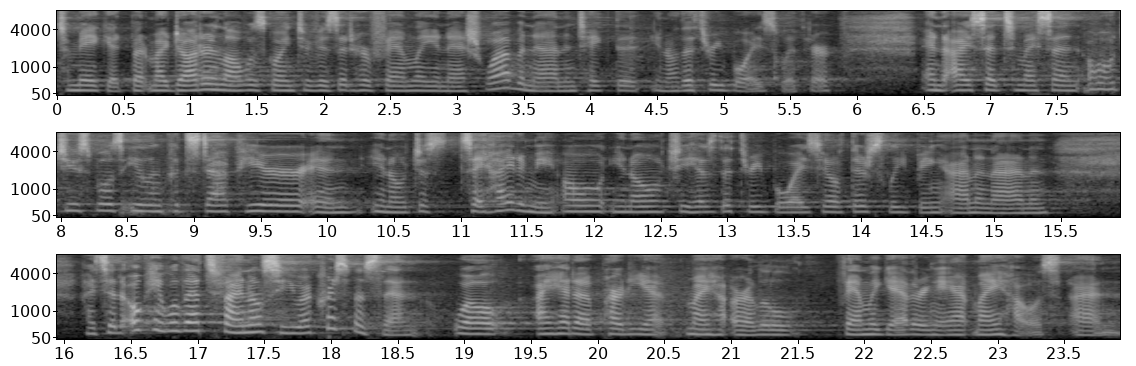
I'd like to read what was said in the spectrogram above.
to make it. But my daughter-in-law was going to visit her family in Ashwaubenon and take the, you know, the three boys with her. And I said to my son, "Oh, do you suppose Elin could stop here and, you know, just say hi to me? Oh, you know, she has the three boys. You know, if they're sleeping, on and on." And I said, "Okay, well that's fine. I'll see you at Christmas then." Well, I had a party at my or a little family gathering at my house on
